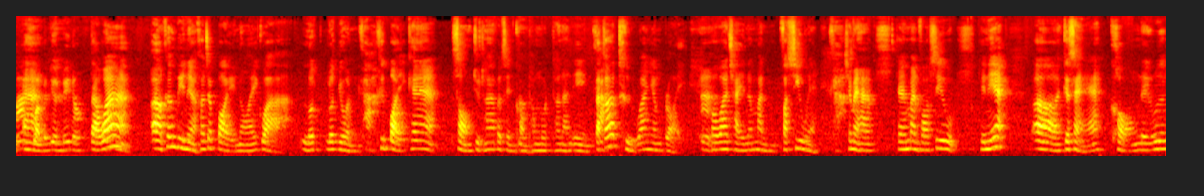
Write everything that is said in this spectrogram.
มากอ่ากว่ารถยนต์ด้วยเนาะแต่ว่าเอ่อเครื่องบินเนี่ยเขาจะปล่อยน้อยกว่ารถรถยนต์ค่ะคือปล่อยแค่ 2.5%ของทั้งหมดเท่านั้นเอง แต่ก็ถือว่ายังปล่อยอะเพราะว่าใช้น้ำมันฟอสซิลไงค่ะใช่ไหมฮะใช้น้ำมันฟอสซิลทีเนี้ยเอ่อ กระแสของในเรื่อง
